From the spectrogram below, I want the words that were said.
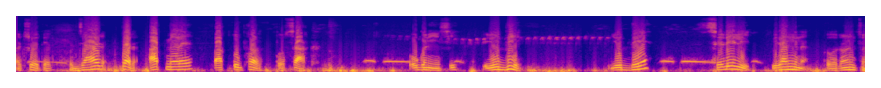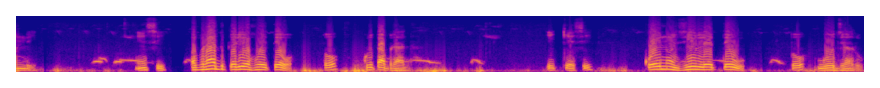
અઠ્યોતેર. ઝાડ પર આપમેળે પાકતું ફળ તો શાક. ઓગણએંસી યુદ્ધે. યુદ્ધે સડેલી વિરાંગના તો રણચંડી. એસી અપરાધ કર્યો હોય તેવો તો કૃતાપરાધ. એક્યાસી. કોઈનો જીવ લે તેવું તો ગોજારું.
